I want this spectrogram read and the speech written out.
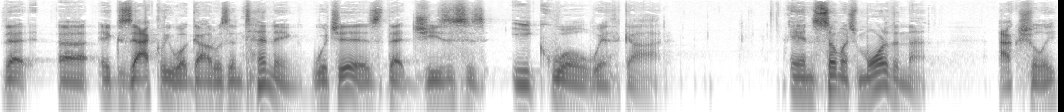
that uh, exactly what God was intending, which is that Jesus is equal with God. And so much more than that, actually.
